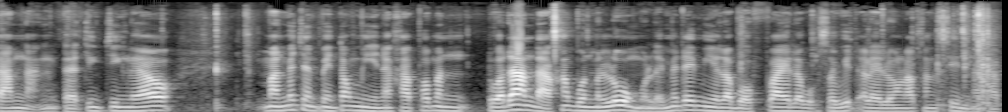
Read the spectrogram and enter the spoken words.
ตามหนัง แต่จริง ๆ แล้วมันไม่จำเป็นต้องมีนะครับ เพราะมันตัวด้ามดาบข้างบนมันโล่งหมดเลยไม่ได้มีระบบไฟระบบสวิตอะไรรองรับทั้งสิ้นนะครับ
